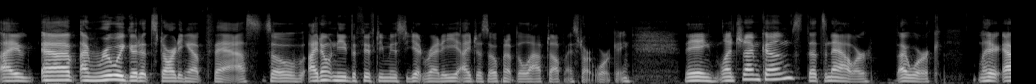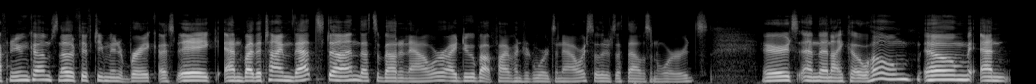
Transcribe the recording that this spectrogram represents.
I uh, I'm really good at starting up fast, so I don't need the 50 minutes to get ready. I just open up the laptop and I start working. Then lunchtime comes. That's an hour. I work. Later afternoon comes, another 15 minute break. I take, and by the time that's done, that's about an hour. I do about 500 words an hour, so there's a thousand words and then I go home, um, and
